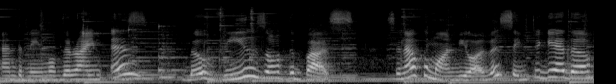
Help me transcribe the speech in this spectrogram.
And the name of the rhyme is The Wheels of the Bus. So now come on, we always sing together.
